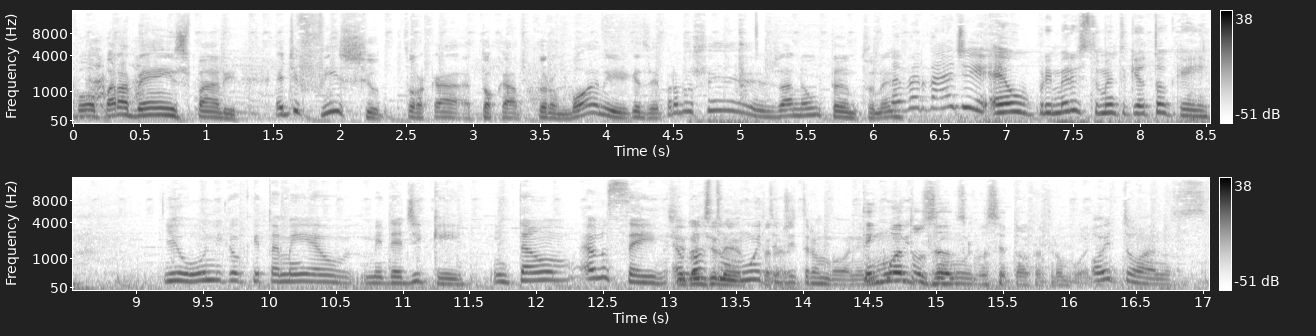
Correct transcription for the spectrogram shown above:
Pô, parabéns, Pali. É difícil trocar, tocar trombone? Quer dizer, para você já não tanto, né? Na verdade, é o primeiro instrumento que eu toquei. E o único que também eu me dediquei. Então, eu não sei. Tira eu gosto muito de trombone. Tem muito, quantos anos muito. que você toca trombone? Oito anos.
